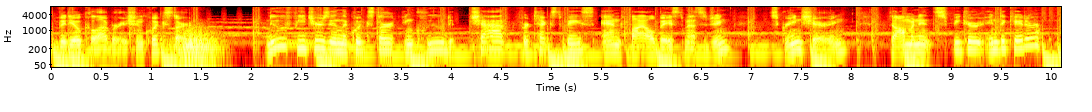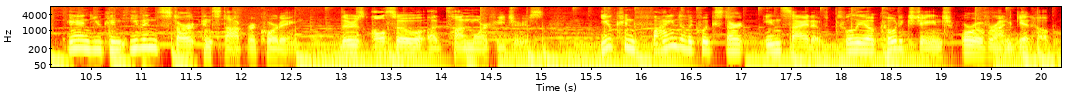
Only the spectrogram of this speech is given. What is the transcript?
video collaboration Quick Start. New features in the Quick Start include chat for text-based and file-based messaging, screen sharing, dominant speaker indicator, and you can even start and stop recording. There's also a ton more features. You can find the Quick Start inside of Twilio Code Exchange or over on GitHub.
